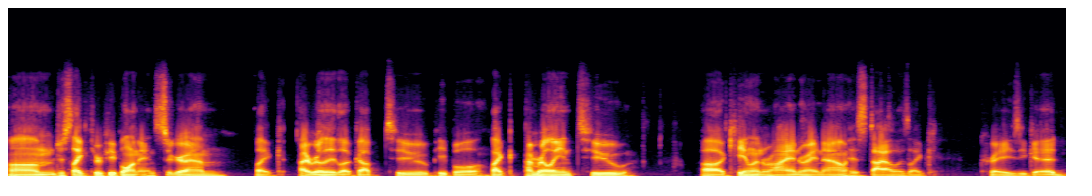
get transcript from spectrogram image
um just like through people on Instagram, like I really look up to people like I'm really into uh Keelan Ryan right now. His style is like crazy good.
